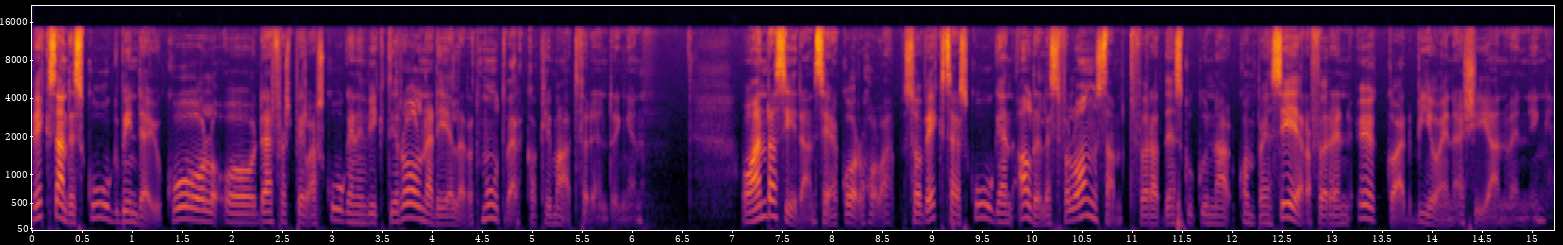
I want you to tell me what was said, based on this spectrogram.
Växande skog binder ju kol och därför spelar skogen en viktig roll när det gäller att motverka klimatförändringen. Å andra sidan, säger Korhola, så växer skogen alldeles för långsamt för att den skulle kunna kompensera för en ökad bioenergianvändning.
